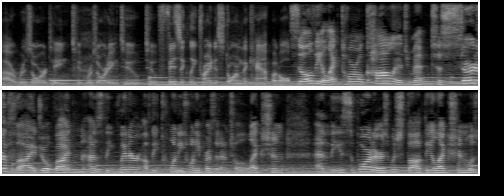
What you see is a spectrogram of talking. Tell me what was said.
uh, resorting to resorting to to physically trying to storm the Capitol. So the Electoral College met to certify Joe Biden as the winner of the 2020 presidential election, and these supporters, which thought the election was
